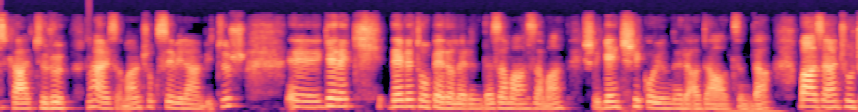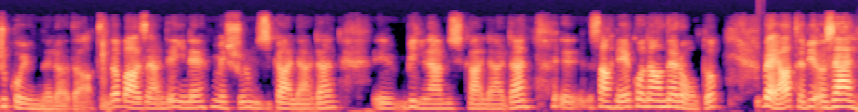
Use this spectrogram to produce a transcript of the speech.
Müzikal türü her zaman çok sevilen bir tür. E, gerek devlet operalarında zaman zaman işte gençlik oyunları adı altında, bazen çocuk oyunları adı altında, bazen de yine meşhur müzikallerden, e, bilinen müzikallerden e, sahneye konanlar oldu. Veya tabii özel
